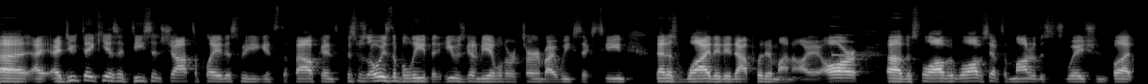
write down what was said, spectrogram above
Uh, I, I, do think he has a decent shot to play this week against the Falcons. This was always the belief that he was going to be able to return by week 16. That is why they did not put him on IR. Uh, this will we'll obviously have to monitor the situation, but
